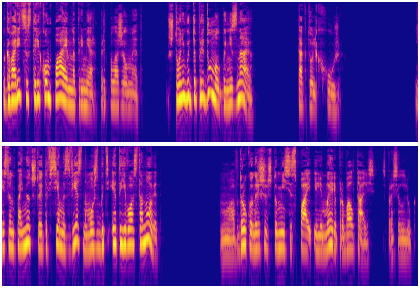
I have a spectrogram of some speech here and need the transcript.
Поговорить со стариком Паем, например, предположил Мэт. Что-нибудь да придумал бы, не знаю. Так только хуже. Если он поймет, что это всем известно, может быть, это его остановит. «Ну, а вдруг он решит, что миссис Пай или Мэри проболтались?» — спросил Люк.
